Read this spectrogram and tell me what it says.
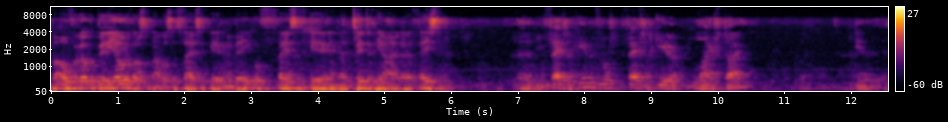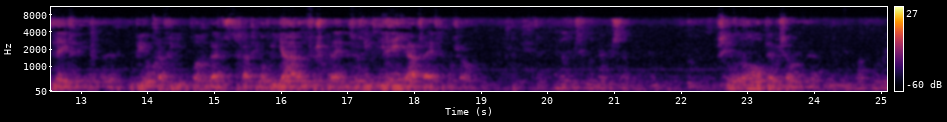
Maar over welke periode was dat nou? Was dat 50 keer in een week of 50 keer in uh, 20 jaar feesten? die 50 keer, dat was 50 keer lifetime in het leven, in biografie van gebruik. Dus het gaat ging over jaren verspreid. Dus dat was niet in één jaar 50 of zo. En dat verschilt per persoon? Verschilt allemaal per persoon. Ja. Wat voor?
